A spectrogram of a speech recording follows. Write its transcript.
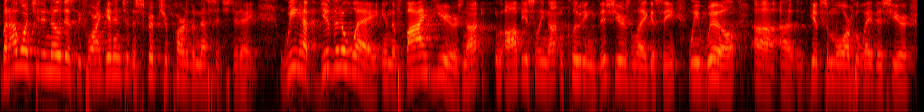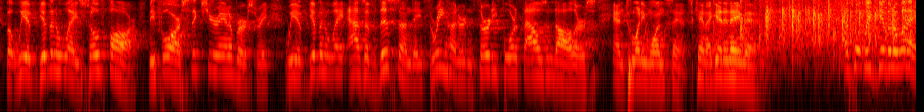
But I want you to know this before I get into the scripture part of the message today. We have given away in the five years, not obviously not including this year's legacy. We will uh, uh, give some more away this year, but we have given away so far before our six-year anniversary. We have given away as of this Sunday three hundred and thirty-four thousand dollars and twenty-one cents. Can I get an amen? That's what we've given away.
